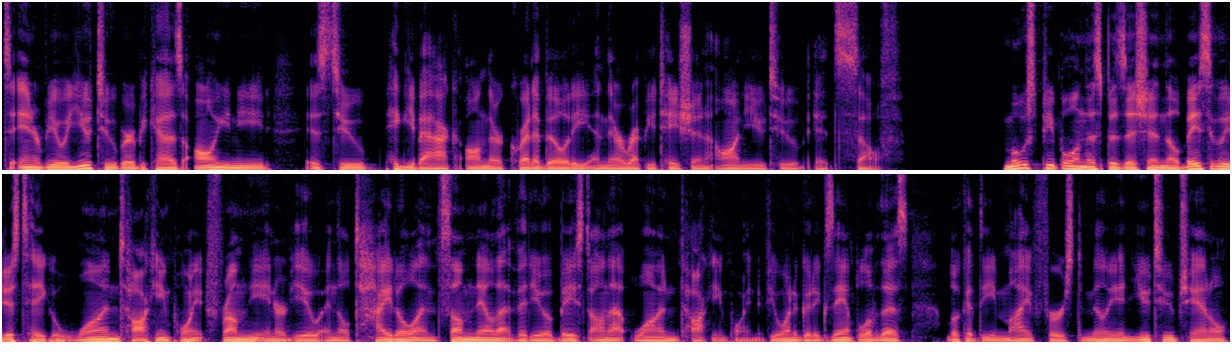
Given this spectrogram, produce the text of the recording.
to interview a YouTuber because all you need is to piggyback on their credibility and their reputation on YouTube itself. Most people in this position, they'll basically just take one talking point from the interview and they'll title and thumbnail that video based on that one talking point. If you want a good example of this, look at the My First Million YouTube channel.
